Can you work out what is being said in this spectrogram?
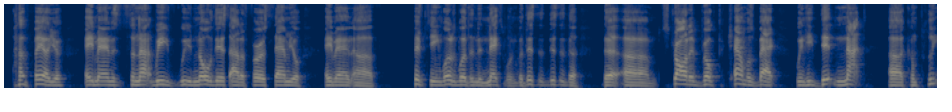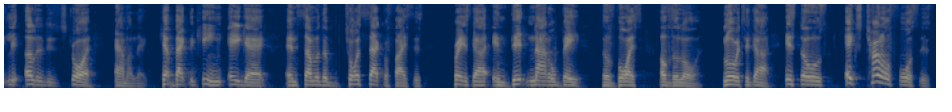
failure, amen, so not we we know this out of First Samuel, amen, uh 15. What was in the next one? But this is this is the the um, straw that broke the camel's back when he did not uh, completely, utterly destroy Amalek. Kept back the king Agag and some of the choice sacrifices, praise God, and did not obey the voice of the Lord. Glory to God. It's those external forces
